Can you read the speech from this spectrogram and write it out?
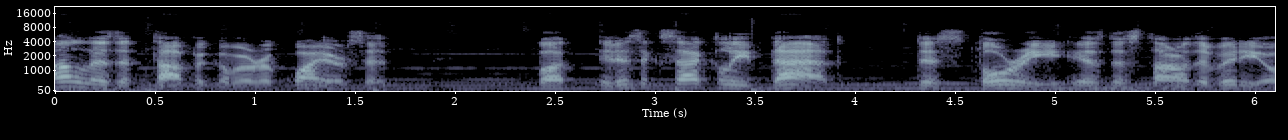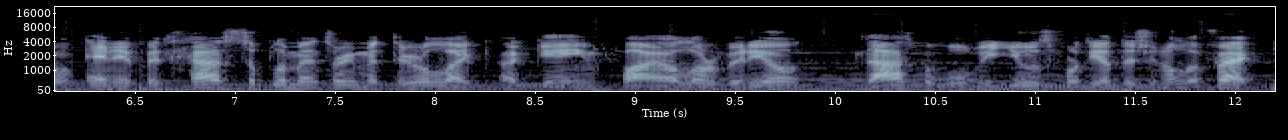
unless the topic of it requires it. But it is exactly that. The story is the star of the video, and if it has supplementary material like a game file or video, that's will be used for the additional effect.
